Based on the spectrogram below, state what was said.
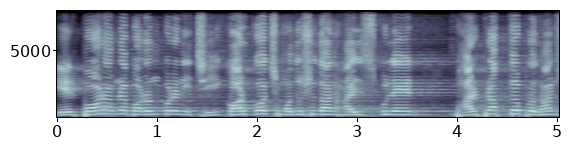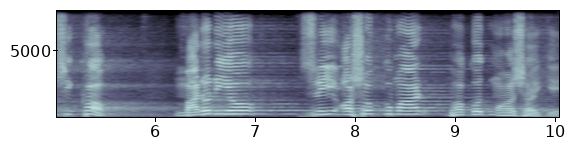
এরপর আমরা বরণ করে নিচ্ছি কর্কচ মধুসূদন হাই স্কুলের ভারপ্রাপ্ত প্রধান শিক্ষক, মাননীয় শ্রী অশোক কুমার ভকত মহাশয়কে।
